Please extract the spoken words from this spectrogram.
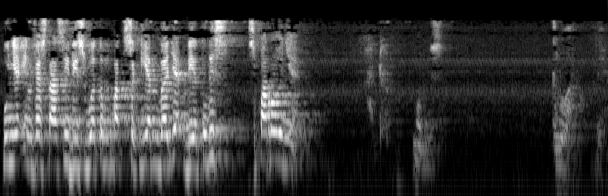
punya investasi di sebuah tempat sekian banyak dia tulis separohnya aduh nggak bisa keluar dia.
